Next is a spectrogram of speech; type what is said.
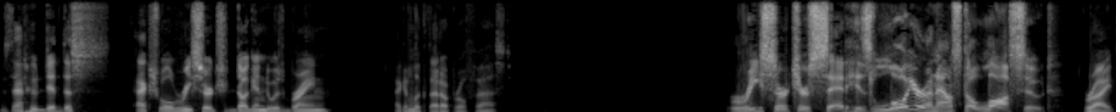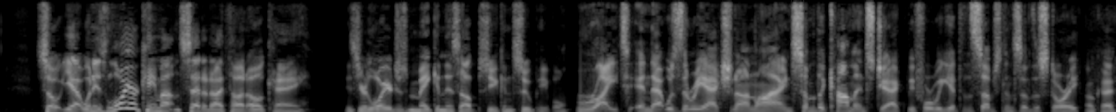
Is that who did this actual research, dug into his brain? I can look that up real fast. Researchers said his lawyer announced a lawsuit. Right. So, yeah, when his lawyer came out and said it, I thought, okay, is your lawyer just making this up so you can sue people? Right, and that was the reaction online. Some of the comments, Jack, before we get to the substance of the story. Okay.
